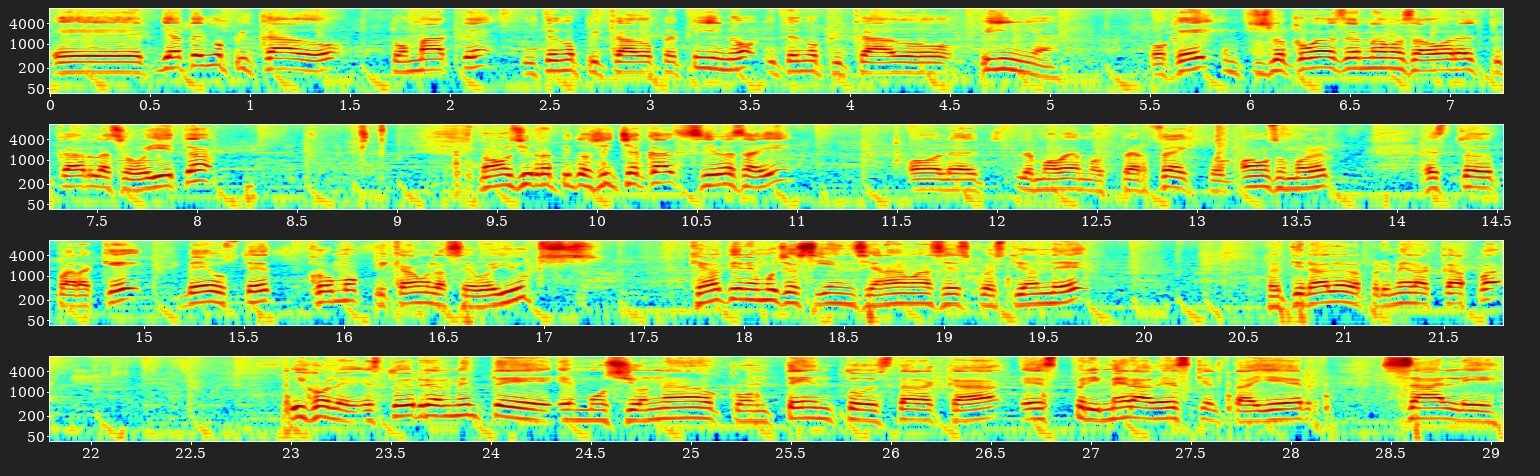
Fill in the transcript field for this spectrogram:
Eh, ya tengo picado tomate y tengo picado pepino y tengo picado piña, ¿ok? Entonces lo que voy a hacer nada más ahora es picar la cebollita. No, si repito, si checas, si ves ahí, o le, movemos, perfecto. Vamos a mover esto para que vea usted cómo picamos la cebollux, que no tiene mucha ciencia, nada más es cuestión de retirarle la primera capa Híjole, estoy realmente emocionado, contento de estar acá. Es primera vez que el taller sale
